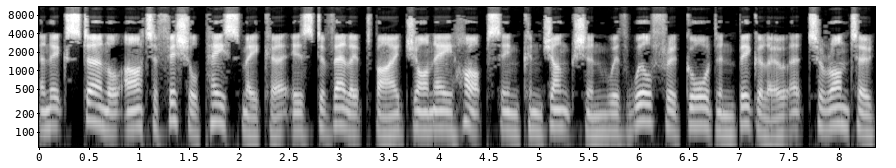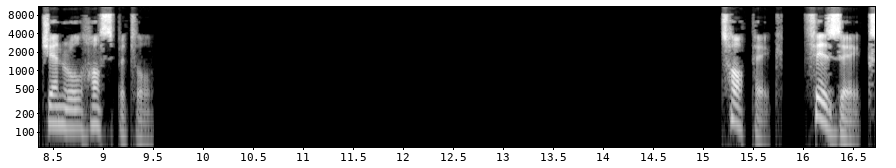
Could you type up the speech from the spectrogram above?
An external artificial pacemaker is developed by John A. Hopps in conjunction with Wilfred Gordon Bigelow at Toronto General Hospital. Topic: Physics.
